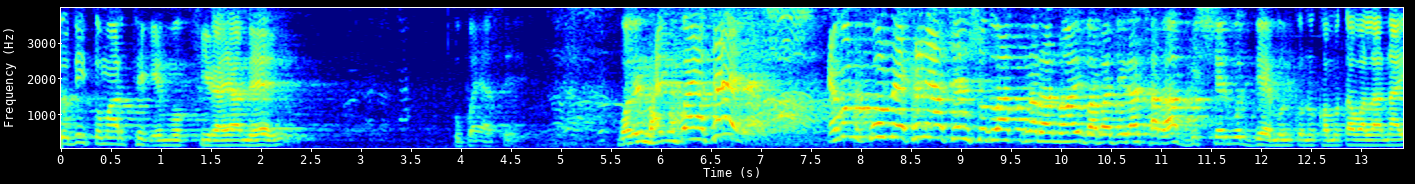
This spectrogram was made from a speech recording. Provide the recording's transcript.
যদি তোমার থেকে মুখ ফিরায়া নেয়। উপায় আছে? বলেন ভাই, উপায় আছে? এমন কোন এখানে আছেন? শুধু আপনারা নয়, বাবাজিরা সারা বিশ্বের মধ্যে এমন কোন ক্ষমতাওয়ালা নাই,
